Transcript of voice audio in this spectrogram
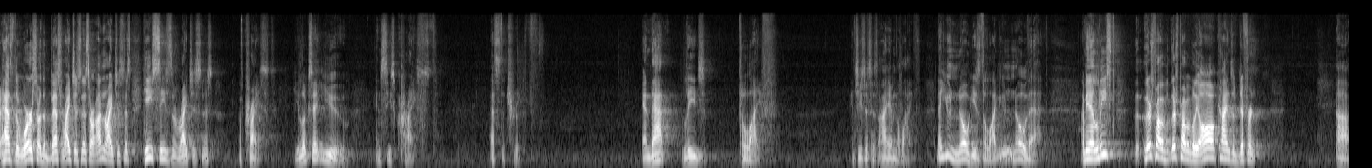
has the worst or the best righteousness or unrighteousness. He sees the righteousness of Christ. He looks at you and sees Christ. That's the truth. And that leads to life. And Jesus says, I am the life. Now, you know He's the life. You know that. I mean, at least there's probably, there's probably all kinds of different um,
